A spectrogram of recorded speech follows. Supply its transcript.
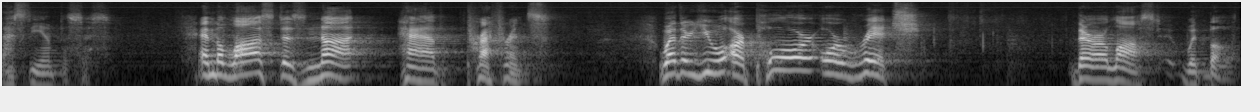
That's the emphasis. And the lost does not have preference. Whether you are poor or rich, there are lost with both.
